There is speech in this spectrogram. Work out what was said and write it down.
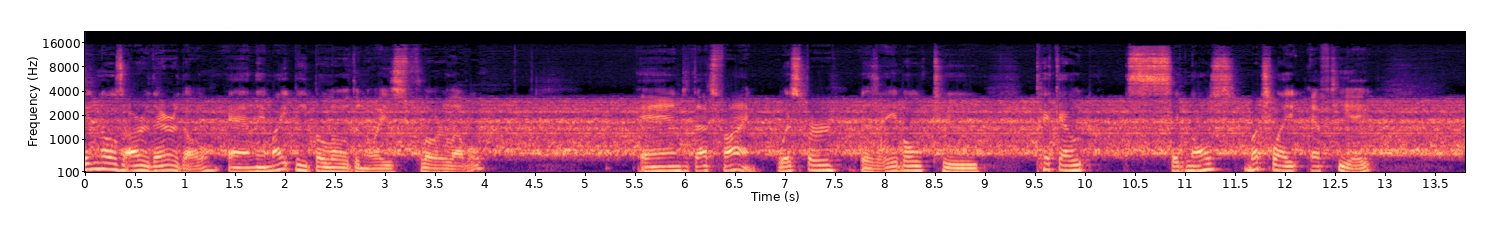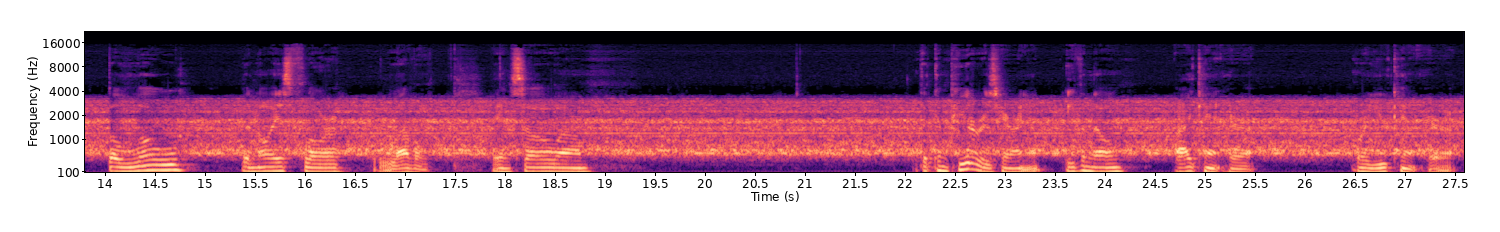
Signals are there though, and they might be below the noise floor level. And that's fine. Whisper is able to pick out signals, much like FT8, below the noise floor level. And so um, the computer is hearing it, even though I can't hear it or you can't hear it.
